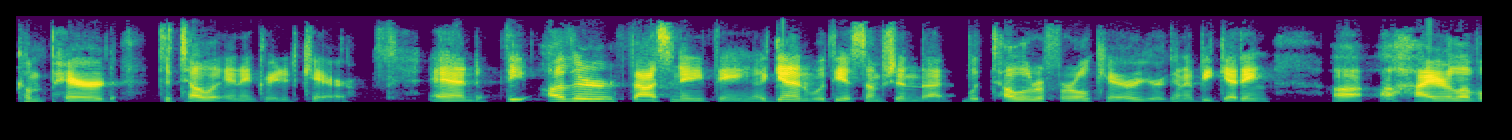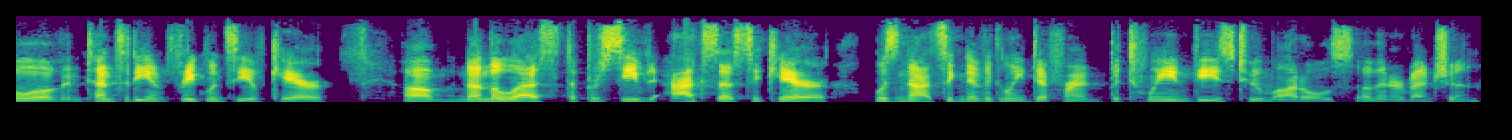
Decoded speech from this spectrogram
compared to tele-integrated care. And the other fascinating thing, again, with the assumption that with telereferral care, you're going to be getting uh, a higher level of intensity and frequency of care. Um, nonetheless, the perceived access to care was not significantly different between these two models of intervention.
